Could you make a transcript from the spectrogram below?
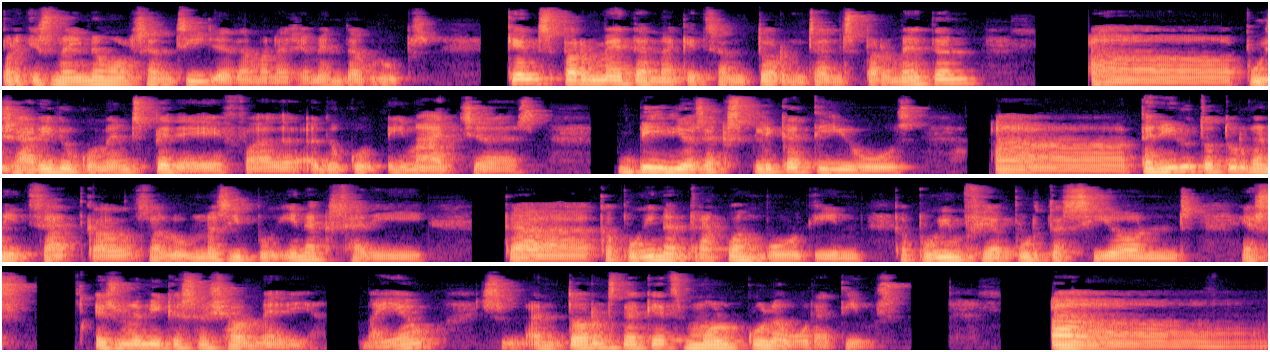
perquè és una eina molt senzilla de manejament de grups. Què ens permeten aquests entorns? Ens permeten uh, pujar-hi documents PDF, docu imatges, vídeos explicatius, uh, tenir-ho tot organitzat, que els alumnes hi puguin accedir, que, que puguin entrar quan vulguin, que puguin fer aportacions. És, és una mica social media, veieu? Són entorns d'aquests molt col·laboratius. Uh,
